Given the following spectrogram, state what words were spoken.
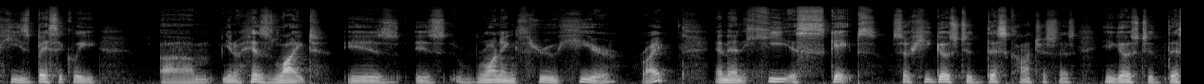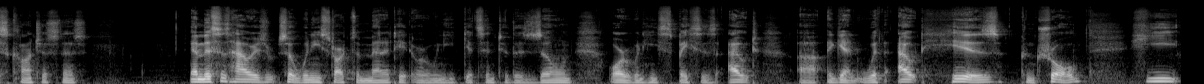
he's basically um, you know his light is is running through here right and then he escapes so he goes to this consciousness, he goes to this consciousness. And this is how he's so when he starts to meditate or when he gets into the zone or when he spaces out, uh, again, without his control, he,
